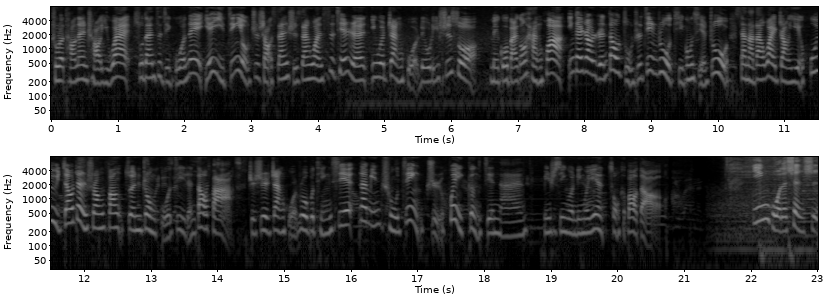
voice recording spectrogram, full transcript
除了逃难潮以外，苏丹自己国内也已经有至少三十三万四千人因为战火流离失所。美国白宫喊话，应该让人道组织进入提供协助。加拿大外长也呼吁交战双方尊重国际人道法。只是战火若不停歇，难民处境只会更艰难。民事新闻林文燕综合报道。英国的盛世，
